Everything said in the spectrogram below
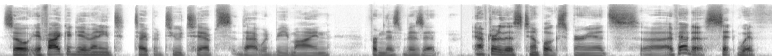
So, if I could give any t- type of two tips, that would be mine from this visit. After this temple experience, uh, I've had to sit with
